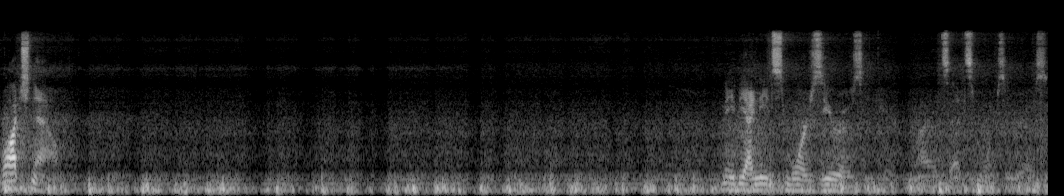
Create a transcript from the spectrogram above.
Watch now. Maybe I need some more zeros in here. Let's add some more zeros.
